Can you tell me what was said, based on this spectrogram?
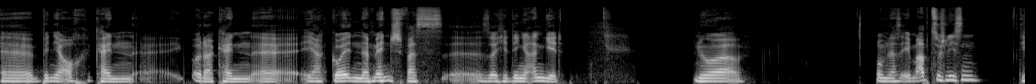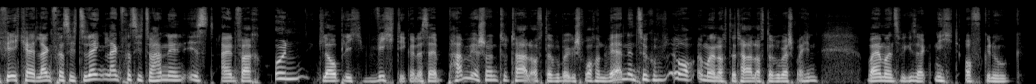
äh, bin ja auch kein äh, oder kein äh, ja, goldener Mensch, was äh, solche Dinge angeht. Nur um das eben abzuschließen, die Fähigkeit, langfristig zu denken, langfristig zu handeln, ist einfach unglaublich wichtig. Und deshalb haben wir schon total oft darüber gesprochen, werden in Zukunft auch immer noch total oft darüber sprechen, weil man es, wie gesagt, nicht oft genug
